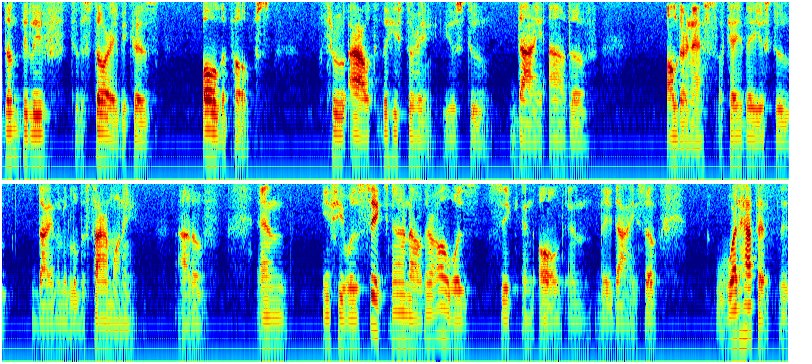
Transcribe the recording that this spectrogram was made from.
Don't believe to the story because all the popes throughout the history used to die out of olderness. Okay, they used to die in the middle of the ceremony, out of, and if he was sick, no, no, they're always sick and old, and they die. So, what happened? The,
